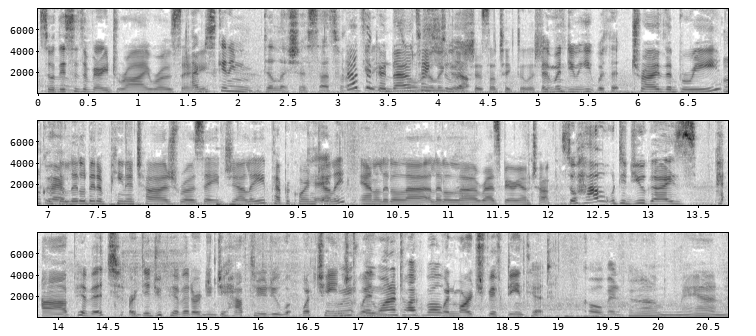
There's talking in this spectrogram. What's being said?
So this is a very dry rosé. I'm just getting delicious. That's what That's I'm getting. That's a getting. good. I'll Smells take really good. delicious. I'll take delicious. And when do you eat with it? Try the brie with a little bit of pinotage rosé jelly, peppercorn Okay. jelly, and a little uh, a little uh, raspberry on top. So how did you guys uh, pivot, or did you pivot, or did you have to do what, what changed We- we wanna talk about- when March 15th hit. COVID. Oh man,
